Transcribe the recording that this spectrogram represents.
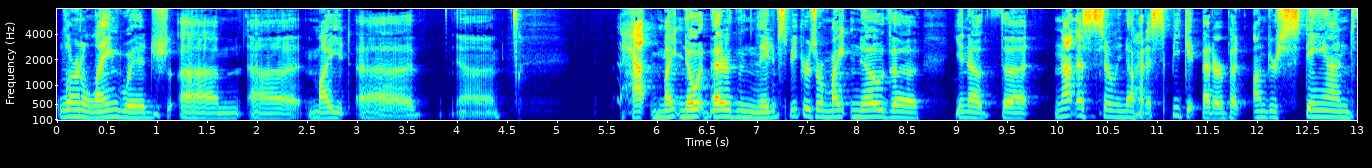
learn a language um, uh, might uh, uh, ha- might know it better than the native speakers, or might know the you know the not necessarily know how to speak it better, but understand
